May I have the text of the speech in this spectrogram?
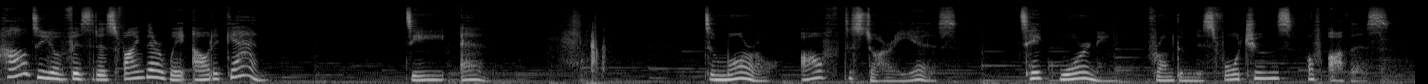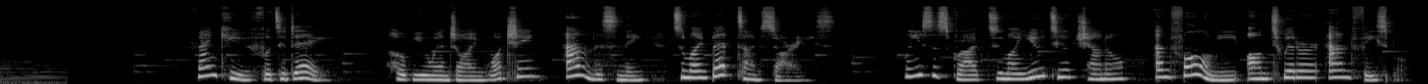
how do your visitors find their way out again? The end. The moral of the story is take warning from the misfortunes of others. Thank you for today. Hope you enjoying watching and listening to my bedtime stories. Please subscribe to my YouTube channel and follow me on Twitter and Facebook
